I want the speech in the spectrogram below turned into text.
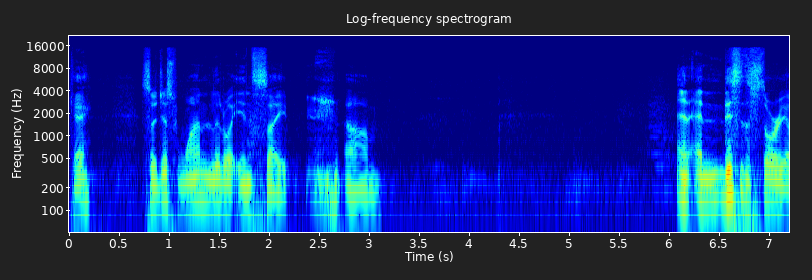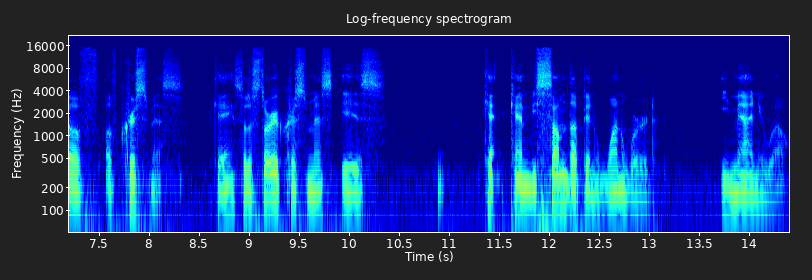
Okay? So, just one little insight. um, and, and this is the story of, of Christmas. Okay, so the story of Christmas is can, can be summed up in one word, Emmanuel.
